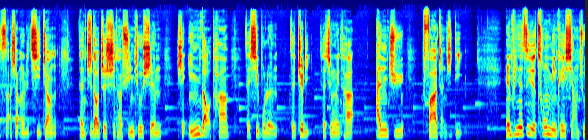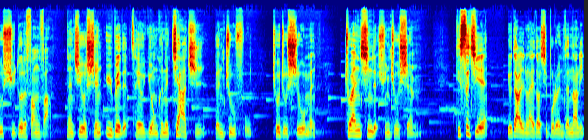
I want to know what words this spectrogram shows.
撒上二十七章。但直到这时，他寻求神，神引导他在希伯伦，在这里才成为他安居发展之地，人凭着自己的聪明可以想出许多的方法，但只有神预备的才有永恒的价值跟祝福。求主使我们专心的寻求神。第四节，犹大人来到希伯伦，在那里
